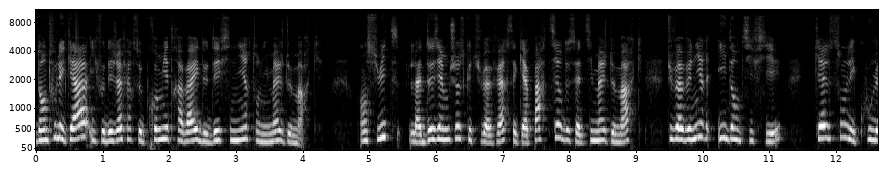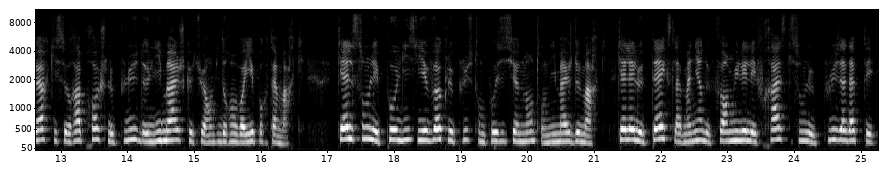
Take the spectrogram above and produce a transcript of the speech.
Dans tous les cas, il faut déjà faire ce premier travail de définir ton image de marque. Ensuite, la deuxième chose que tu vas faire, c'est qu'à partir de cette image de marque, tu vas venir identifier quelles sont les couleurs qui se rapprochent le plus de l'image que tu as envie de renvoyer pour ta marque. Quelles sont les polices qui évoquent le plus ton positionnement, ton image de marque? Quel est le texte, la manière de formuler les phrases qui sont le plus adaptées?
